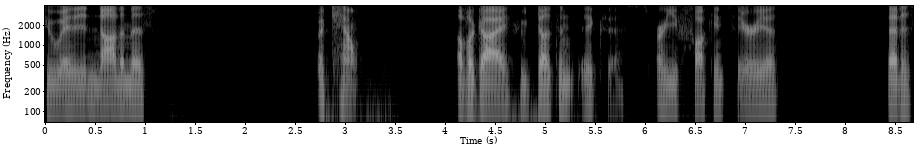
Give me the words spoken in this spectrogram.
to an anonymous account of a guy who doesn't exist. Are you fucking serious? That is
